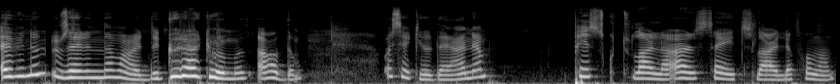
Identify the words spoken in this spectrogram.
Evinin üzerinde vardı. Görer görmez aldım. O şekilde yani pes kutularla, arsaitlerle falan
